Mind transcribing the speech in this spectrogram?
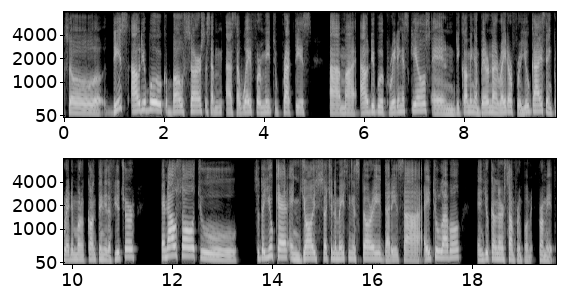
So this audiobook both serves as a, as a way for me to practice uh, my audiobook reading skills and becoming a better narrator for you guys and creating more content in the future. And also to so that you can enjoy such an amazing story that is uh, A2 level and you can learn something from, from it.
